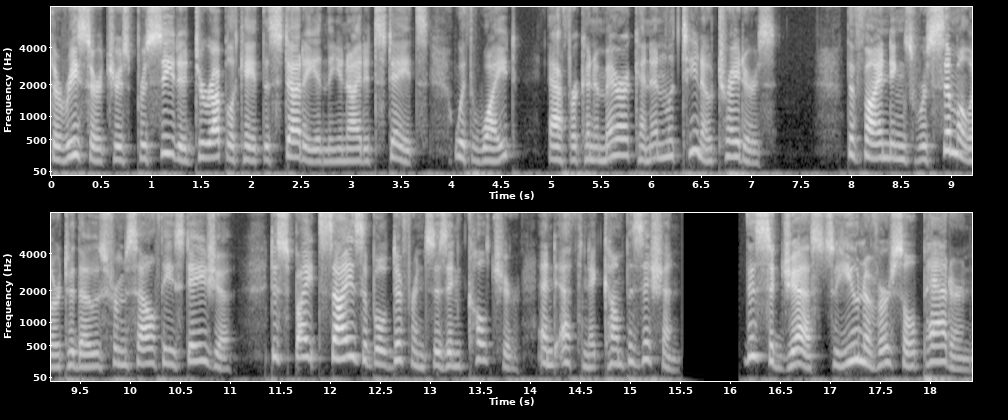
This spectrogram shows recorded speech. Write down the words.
The researchers proceeded to replicate the study in the United States with white, African American, and Latino traders. The findings were similar to those from Southeast Asia, despite sizable differences in culture and ethnic composition. This suggests a universal pattern.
